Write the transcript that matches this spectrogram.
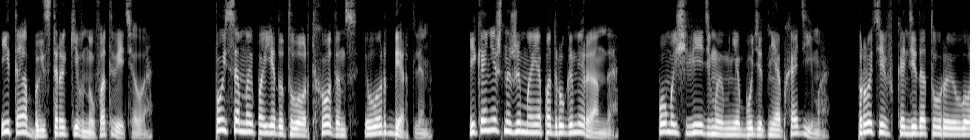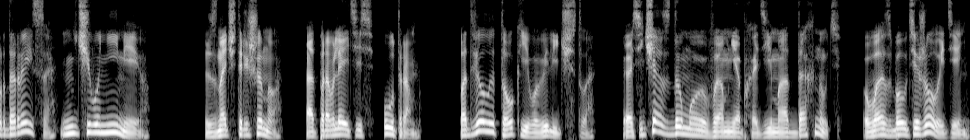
и та, быстро кивнув, ответила. Пусть со мной поедут лорд Ходенс и лорд Бертлин. И, конечно же, моя подруга Миранда. Помощь ведьмы мне будет необходима. Против кандидатуры лорда Рейса ничего не имею. Значит, решено. Отправляйтесь утром. Подвел итог его величества. А сейчас, думаю, вам необходимо отдохнуть. У вас был тяжелый день.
